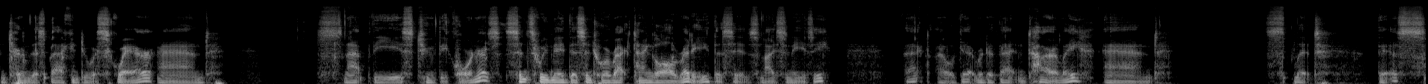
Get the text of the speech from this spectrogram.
and turn this back into a square and snap these to the corners. Since we made this into a rectangle already, this is nice and easy. In fact, I will get rid of that entirely and split this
